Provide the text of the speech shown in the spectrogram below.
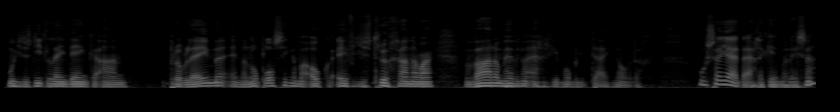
moet je dus niet alleen denken aan problemen en aan oplossingen, maar ook eventjes teruggaan naar maar waarom hebben we nou eigenlijk die mobiliteit nodig? Hoe sta jij het eigenlijk in, Melissa?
